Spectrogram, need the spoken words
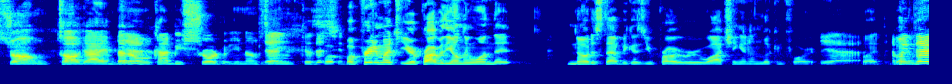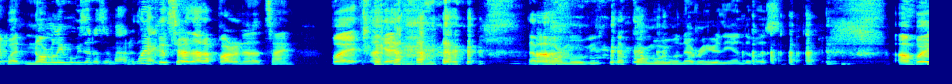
strong, tall guy, and Batman Yeah. would kind of be shorter. You know what I'm Yeah. saying? Because The- But, but pretty much, you're probably the only one that noticed that because you probably were watching it and looking for it. yeah. But I but, mean, but, but normally in movies it doesn't matter. We could tear that apart another time. But again, that poor movie. That poor movie will never hear the end of us. um, but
